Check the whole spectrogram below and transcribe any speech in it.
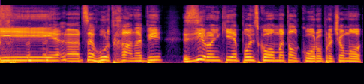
і е, це гурт Ханабі, зіроньки японського металкору. Причому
